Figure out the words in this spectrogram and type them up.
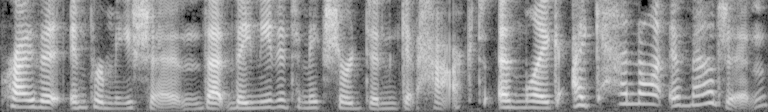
private information that they needed to make sure didn't get hacked. And, like, I cannot imagine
